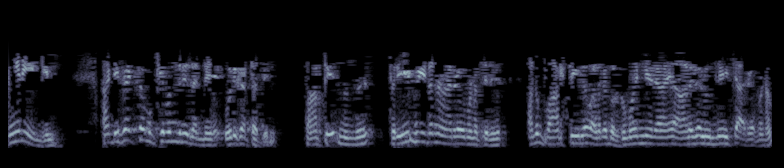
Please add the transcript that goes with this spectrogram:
അങ്ങനെയെങ്കിൽ ആ ഡിഫാക്ടോ മുഖ്യമന്ത്രി തന്നെ ഒരു ഘട്ടത്തിൽ പാർട്ടിയിൽ നിന്ന് സ്ത്രീ പീഡന ആരോപണത്തിന് അതും പാർട്ടിയിലെ വളരെ ബഹുമാന്യരായ ആളുകൾ ഉന്നയിച്ച ആരോപണം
